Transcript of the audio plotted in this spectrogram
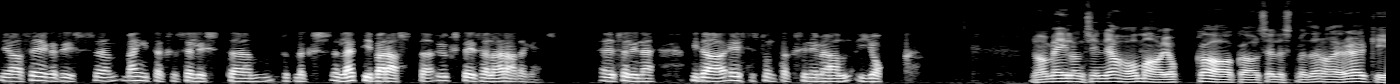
ja seega siis mängitakse sellist, ütleks, Läti pärast üksteisele ärategemist. selline, mida Eestis tuntakse nime all jokk no meil on siin jah, oma jokk ka, aga sellest me täna ei räägi.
